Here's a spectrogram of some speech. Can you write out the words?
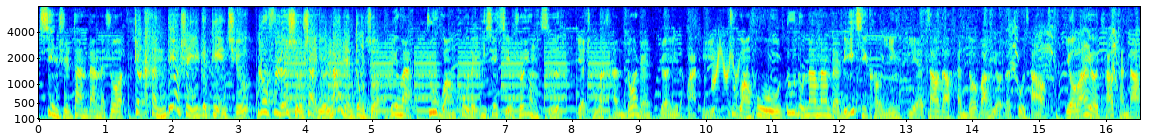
信誓旦旦地说这肯定是一个点球。洛夫伦手上有拉人动作。另外，朱广沪的一些解说用词也成了很多人热议的话题。朱广沪嘟嘟囔囔的离奇口音也遭到很多网友的吐槽。有网友调侃道：“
